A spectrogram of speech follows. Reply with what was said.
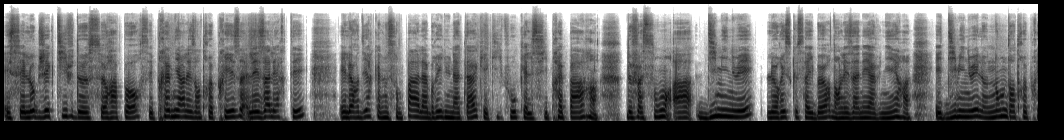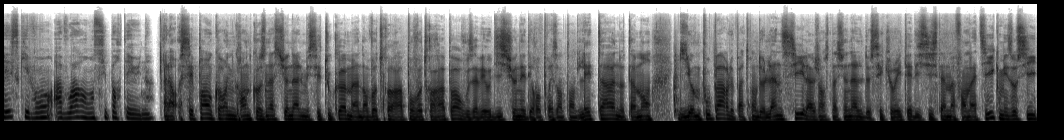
Et c'est l'objectif de ce rapport, c'est prévenir les entreprises, les alerter et leur dire qu'elles ne sont pas à l'abri d'une attaque et qu'il faut qu'elles s'y préparent de façon à diminuer le risque cyber dans les années à venir et diminuer le nombre d'entreprises qui vont avoir à en supporter une. Alors, c'est pas encore une grande cause nationale, mais c'est tout comme hein, dans votre rapport, votre rapport, vous avez auditionné des représentants de l'État, notamment Guillaume Poupard, le patron de l'ANSI, l'Agence nationale de sécurité des systèmes informatiques, mais aussi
